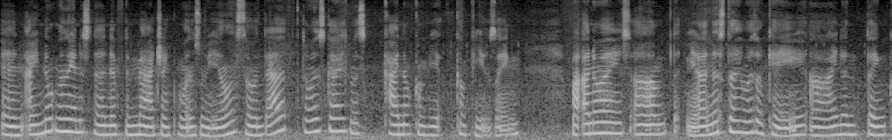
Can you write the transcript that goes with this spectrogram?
and I don't really understand if the magic was real, so that, those guys was kind of confu confusing. But otherwise, um, yeah, this time was okay. Uh, I didn't think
